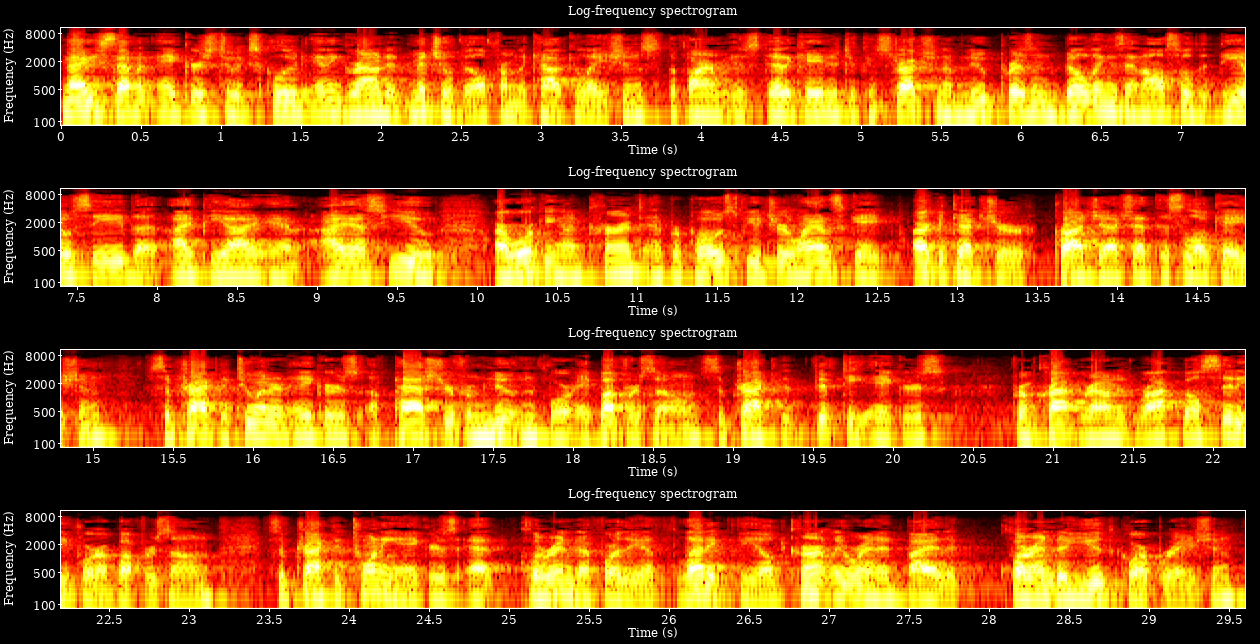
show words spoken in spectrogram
97 acres to exclude any ground at Mitchellville from the calculations. The farm is dedicated to construction of new prison buildings and also the DOC, the IPI, and ISU are working on current and proposed future landscape architecture projects at this location. Subtracted 200 acres of pasture from Newton for a buffer zone. Subtracted 50 acres from crop ground at Rockwell City for a buffer zone, subtracted 20 acres at Clarinda for the athletic field currently rented by the Clarinda Youth Corporation,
